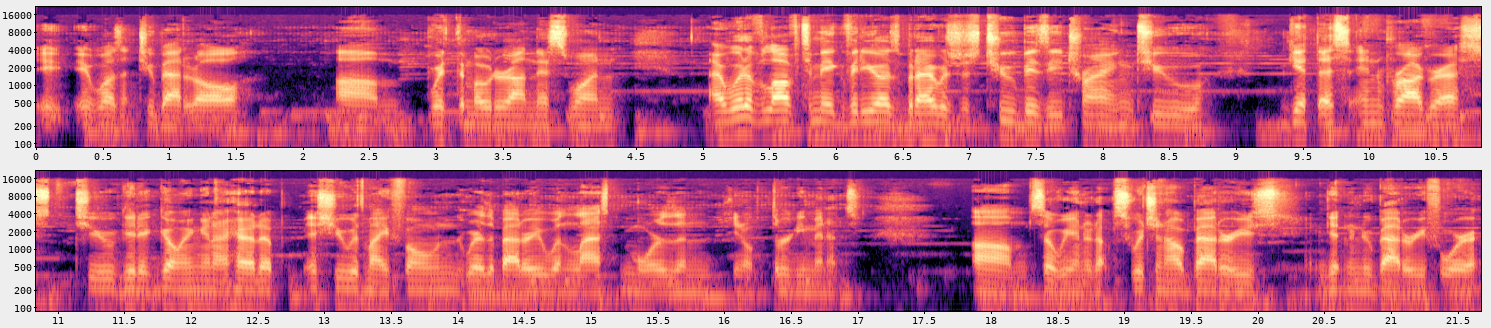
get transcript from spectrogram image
it, it wasn't too bad at all um, with the motor on this one. I would have loved to make videos, but I was just too busy trying to get this in progress to get it going and I had a issue with my phone where the battery wouldn't last more than, you know, 30 minutes. Um, so we ended up switching out batteries and getting a new battery for it.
